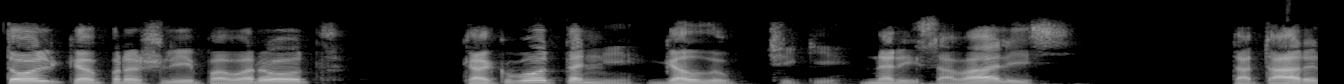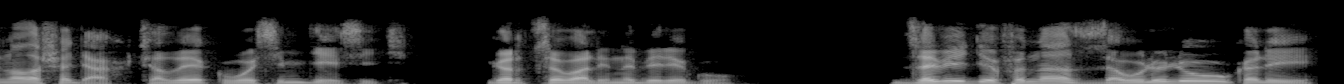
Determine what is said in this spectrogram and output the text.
Только прошли поворот, как вот они, голубчики, нарисовались. Татары на лошадях, человек восемь-десять, горцевали на берегу. Завидев нас, заулюлюкали,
